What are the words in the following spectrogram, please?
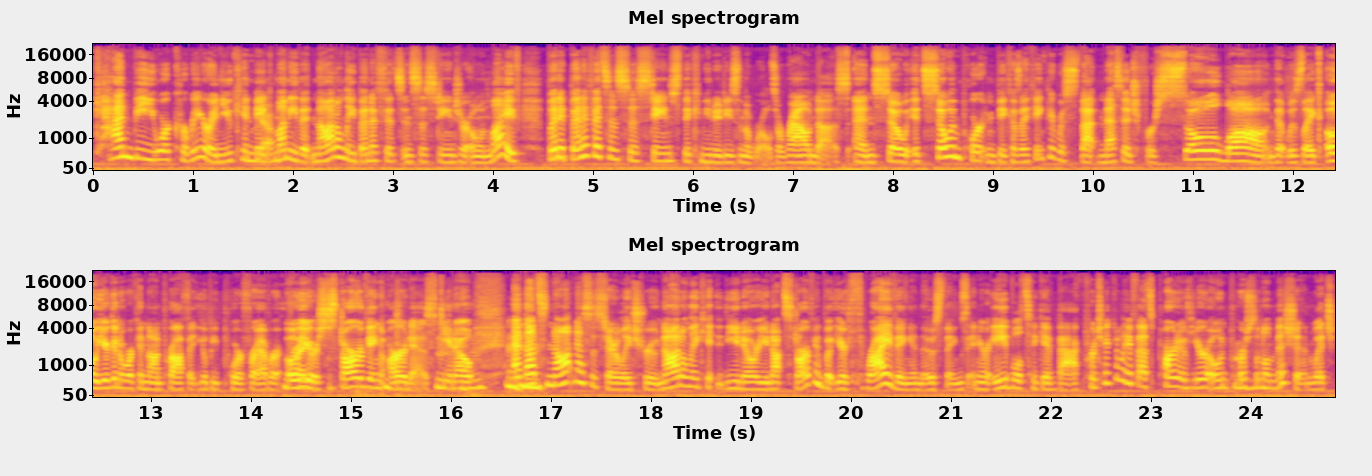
can be your career and you can make Yeah. money that not only benefits and sustains your own life, but it benefits and sustains the communities in the world around us. And so it's so important because I think there was that message for so long that was like, oh, you're going to work in nonprofit, you'll be poor forever. Oh, Right. you're a starving artist, you know? Mm-hmm. And that's not necessarily true. Not only, ca- you know, are you not starving, but you're thriving in those things and you're able to give back, particularly if that's part of your own personal mm-hmm. mission, which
